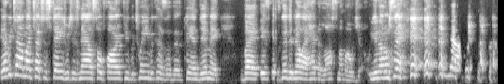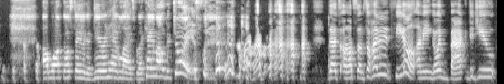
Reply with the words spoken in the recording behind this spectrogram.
and every time I touch a stage, which is now so far and few between because of the pandemic, but it's, it's good to know I haven't lost my mojo. You know what I'm saying? Yeah. I walked on stage like a deer in headlights, but I came out victorious. That's awesome. So, how did it feel? I mean, going back, did you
